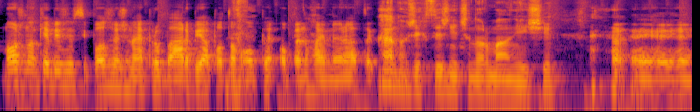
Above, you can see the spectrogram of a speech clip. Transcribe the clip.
Možno keby že si pozrieš najprv Barbie a potom Open, Oppenheimera, tak... Áno, že chceš niečo normálnejšie. hej, hej, hej.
